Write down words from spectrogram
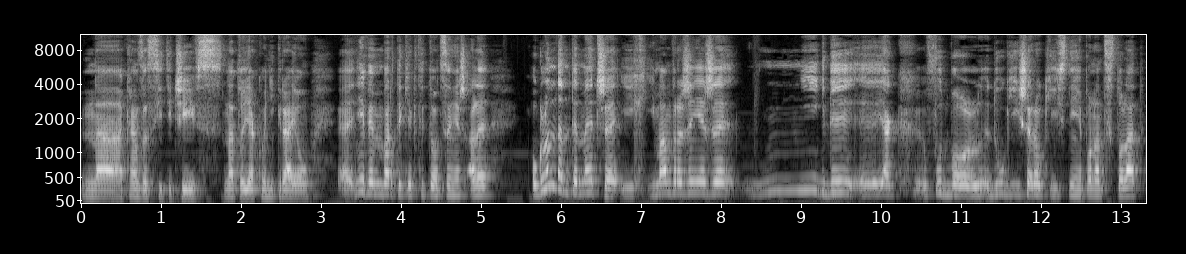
na Kansas City Chiefs, na to jak oni grają. E, nie wiem, Bartek, jak ty to oceniasz, ale oglądam te mecze ich i mam wrażenie, że nigdy, y, jak futbol długi i szeroki istnieje ponad 100 lat,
